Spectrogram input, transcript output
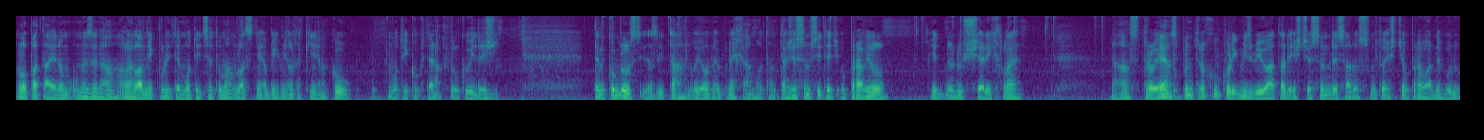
lopata jenom omezená, ale hlavně kvůli té motice to mám vlastně, abych měl taky nějakou motiku, která chvilku vydrží. Ten kobl si zase vytáhnu, jo, nebo nechám ho tam. Takže jsem si teď opravil jednoduše, rychle nástroje, aspoň trochu, kolik mi zbývá tady, ještě 78, to ještě opravovat nebudu.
